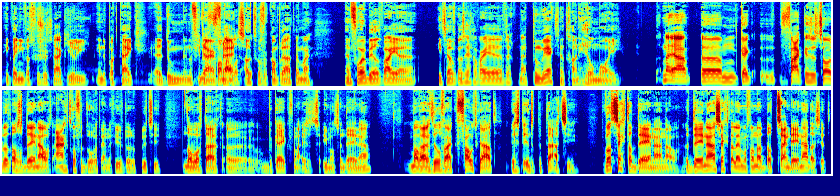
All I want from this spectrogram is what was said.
ik weet niet wat voor soort zaken jullie in de praktijk uh, doen en of je daar Van alles. oud over kan praten, maar een voorbeeld waar je iets over kan zeggen, waar je zegt, nou toen werkte het gewoon heel mooi. Nou ja, ehm, kijk, eh, vaak is het zo dat als het DNA wordt aangetroffen door het NFI of door de politie, dan wordt daar eh, bekeken van, nou, is het iemand zijn DNA? Maar waar het heel vaak fout gaat, is de interpretatie. Wat zegt dat DNA nou? Het DNA zegt alleen maar van, nou, dat zijn DNA daar zit,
